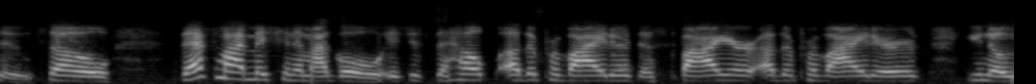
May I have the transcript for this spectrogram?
to. So that's my mission and my goal is just to help other providers, inspire other providers, you know,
